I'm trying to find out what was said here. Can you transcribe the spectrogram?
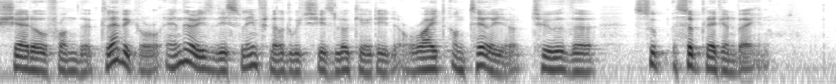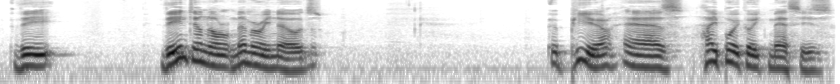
shadow from the clavicle, and there is this lymph node which is located right anterior to the sub- subclavian vein. The, the internal mammary nodes appear as hypoechoic masses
